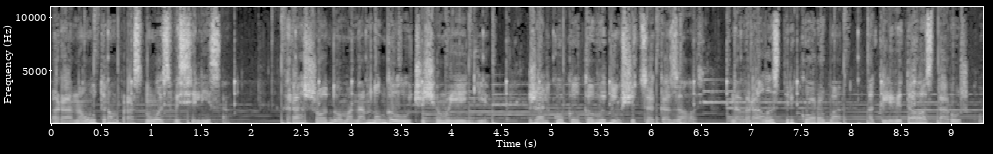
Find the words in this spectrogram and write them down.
Рано утром проснулась Василиса. Хорошо дома, намного лучше, чем у Еги. Жаль, куколка выдумщица оказалась. Наврала с три короба, оклеветала старушку.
